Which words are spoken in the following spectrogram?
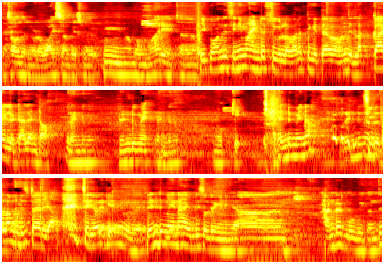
தசாவதரனோட வாய்ஸ்லாம் பேசினார் ஆமாம் ஒரு மாதிரி ஆயிடுச்சு அதெல்லாம். இப்போ வந்து சினிமா இண்டஸ்ட்ரிக்குள்ளே வரத்துக்கு தேவை வந்து லக்கா இல்லை டேலண்டா ரெண்டுமே. ரெண்டுமே. ரெண்டுமே. ஓகே. ரெண்டுமேனா? ரெண்டுமே சிம்பிளாக முடிச்சிட்டாரியா? சரி ஓகே. ரெண்டுமேனா எப்படி சொல்கிறீங்க நீங்கள் ஹண்ட்ரட் மூவிக்கு வந்து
